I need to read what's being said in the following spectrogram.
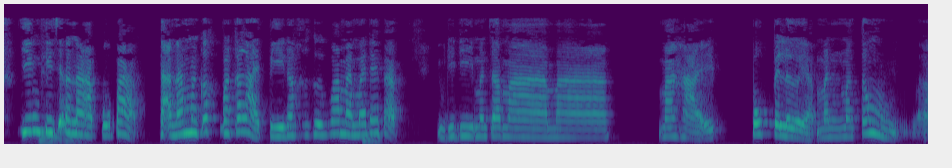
ๆ ยิ่งพิจารณาปุ๊บอะแต่อันนั้นมันก็มันก็หลายปีนะคือว่ามันไม่ได้แบบอยู่ดีๆ มันจะมามามาหายปุ๊บไปเลยอะมันมันต้องเอ่อ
